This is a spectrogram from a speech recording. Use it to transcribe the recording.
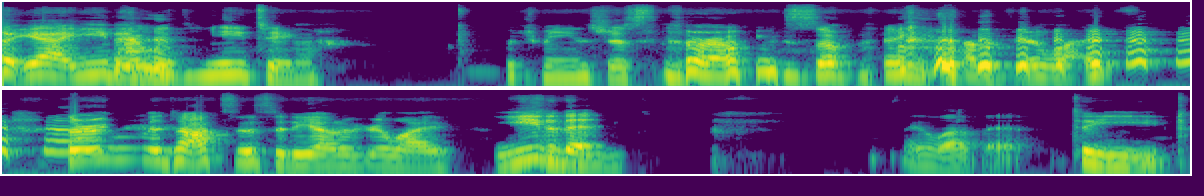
yeah, yeet it. I was yeeting, which means just throwing something out of your life, throwing the toxicity out of your life. Yeeted it I love it. to eat.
